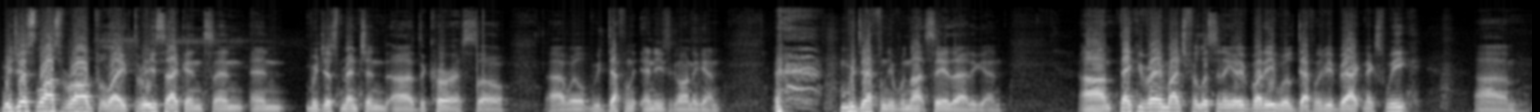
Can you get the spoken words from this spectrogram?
We just lost Rob for like three seconds, and and we just mentioned uh, the chorus. So, uh, we'll we definitely and he's gone again. we definitely will not say that again. Um, thank you very much for listening, everybody. We'll definitely be back next week. Um,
